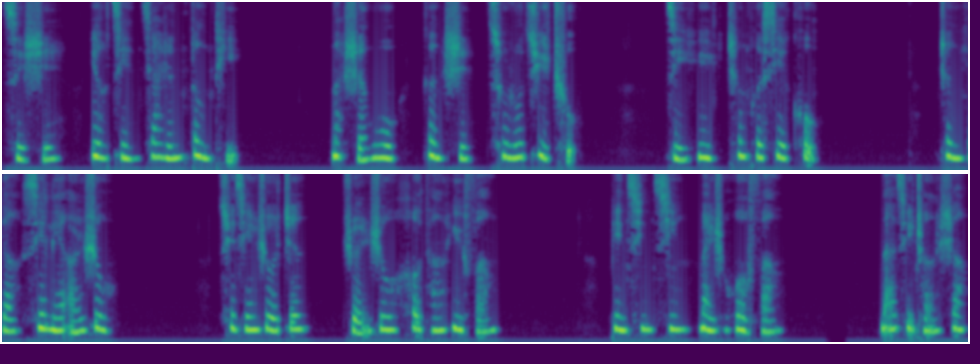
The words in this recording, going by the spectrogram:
此时又见佳人动体，那神物更是粗如巨杵，几欲撑破卸裤，正要掀帘而入，却见若真转入后堂浴房。便轻轻迈入卧房，拿起床上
